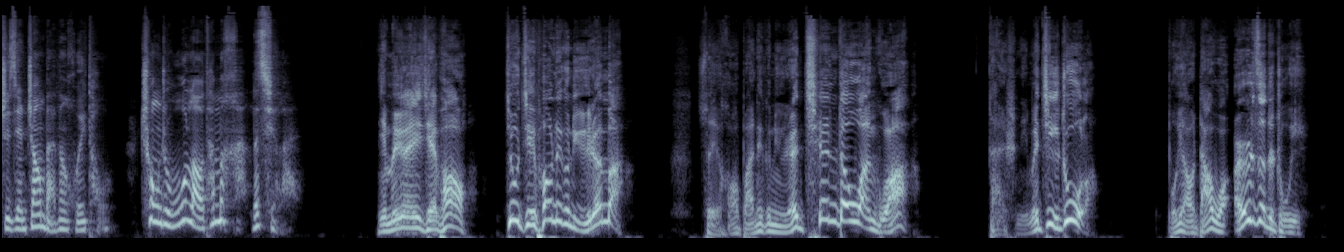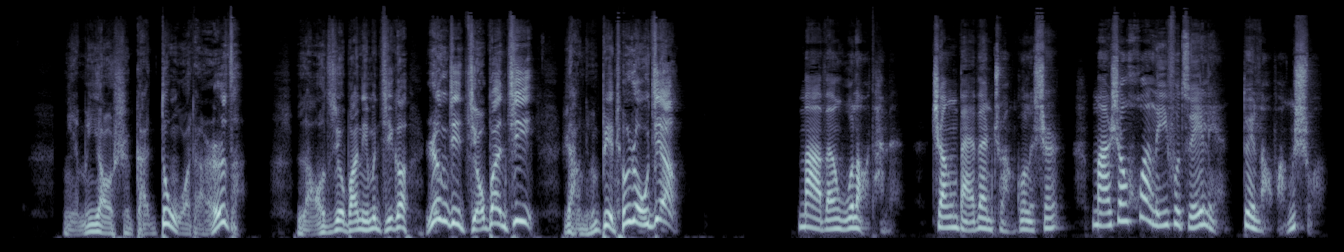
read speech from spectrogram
只见张百万回头，冲着吴老他们喊了起来：“你们愿意解剖，就解剖那个女人吧，最好把那个女人千刀万剐。但是你们记住了。”不要打我儿子的主意！你们要是敢动我的儿子，老子就把你们几个扔进搅拌机，让你们变成肉酱！骂完吴老他们，张百万转过了身马上换了一副嘴脸，对老王说：“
